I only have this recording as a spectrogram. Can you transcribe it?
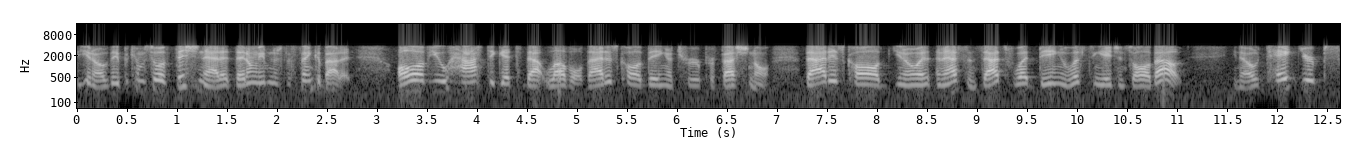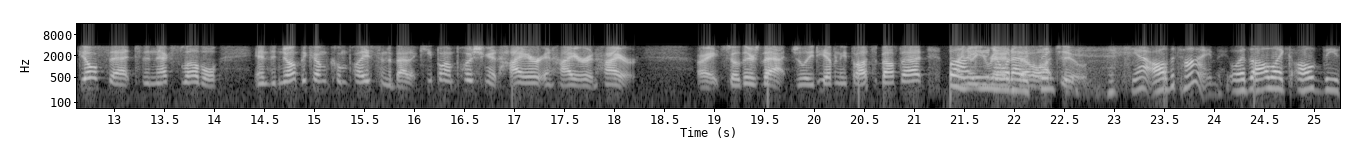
you know, they become so efficient at it, they don't even have to think about it. All of you have to get to that level. That is called being a true professional. That is called, you know, in essence, that's what being a listing agent's all about. You know, take your skill set to the next level and don't become complacent about it. Keep on pushing it higher and higher and higher. All right, so there's that. Julie, do you have any thoughts about that? Well, I know you, you, know what I was thinking. Yeah, all the time. It's all like all these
